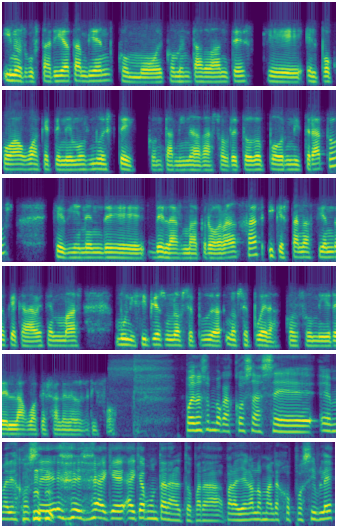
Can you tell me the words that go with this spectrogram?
Y nos gustaría también, como he comentado antes, que el poco agua que tenemos no esté contaminada, sobre todo por nitratos que vienen de, de las macrogranjas y que están haciendo que cada vez en más municipios no se, pueda, no se pueda consumir el agua que sale del grifo. Pues no son pocas cosas, eh, eh, María José. hay, que, hay que apuntar alto para, para, llegar lo más lejos posible.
